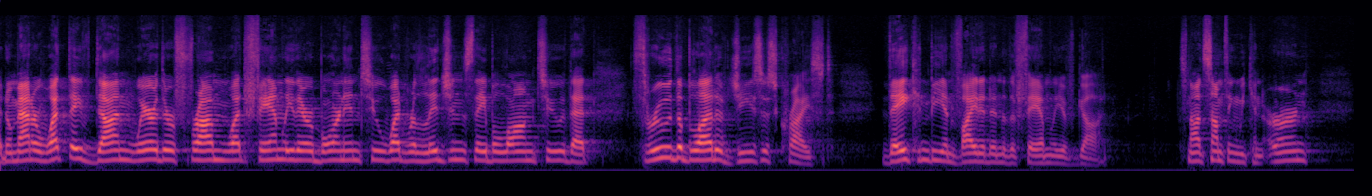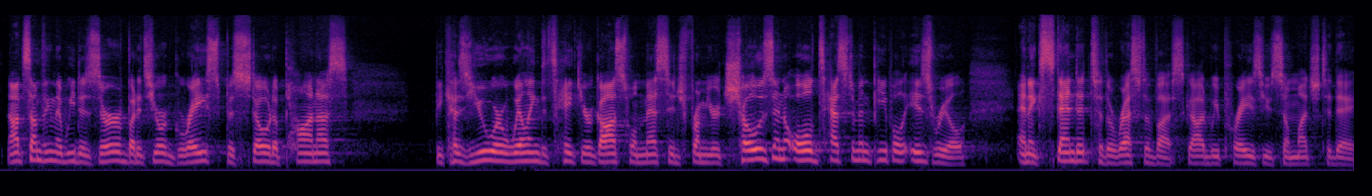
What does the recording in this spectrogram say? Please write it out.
that no matter what they've done, where they're from, what family they were born into, what religions they belong to, that through the blood of Jesus Christ, they can be invited into the family of God. It's not something we can earn, not something that we deserve, but it's your grace bestowed upon us because you were willing to take your gospel message from your chosen Old Testament people, Israel, and extend it to the rest of us. God, we praise you so much today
